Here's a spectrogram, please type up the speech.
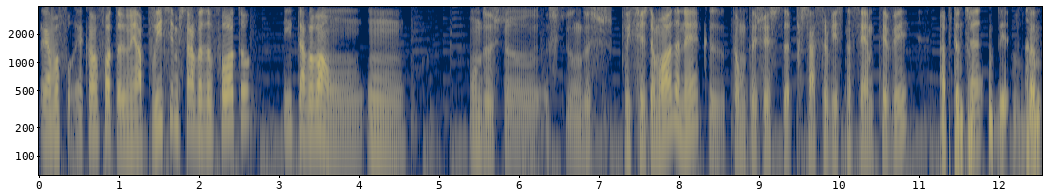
aquela, fo- aquela foto. Eu ia à polícia, mostravas a foto e estava lá um, um, um, dos, uh, um dos polícias da moda, né? Que estão muitas vezes a prestar serviço na CMTV. Ah, portanto, vam-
